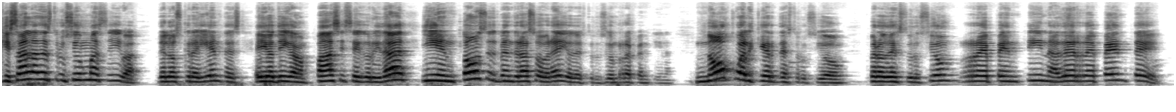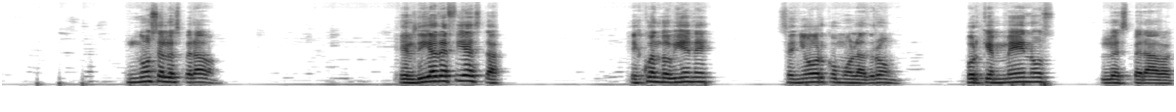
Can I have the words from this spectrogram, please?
Quizás la destrucción masiva de los creyentes, ellos digan paz y seguridad y entonces vendrá sobre ellos destrucción repentina. No cualquier destrucción, pero destrucción repentina, de repente. No se lo esperaban. El día de fiesta es cuando viene Señor como ladrón, porque menos lo esperaban.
